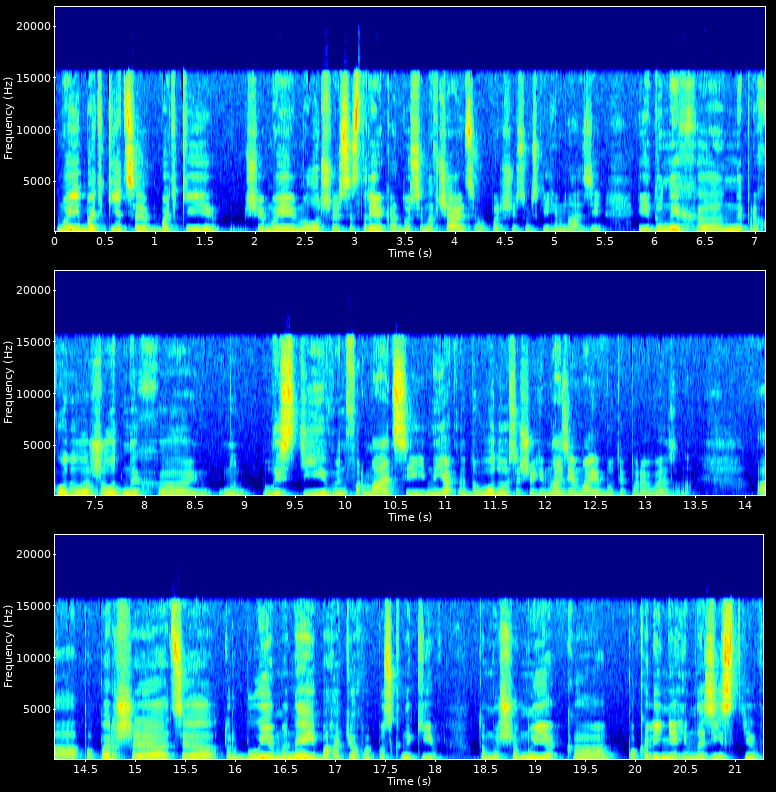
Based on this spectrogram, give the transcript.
мої батьки це батьки ще моєї молодшої сестри, яка досі навчається у першій сумській гімназії. І до них е, не приходило жодних е, ну, листів, інформації, ніяк не доводилося, що гімназія має бути перевезена. По-перше, це турбує мене і багатьох випускників, тому що ми, як покоління гімназістів,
